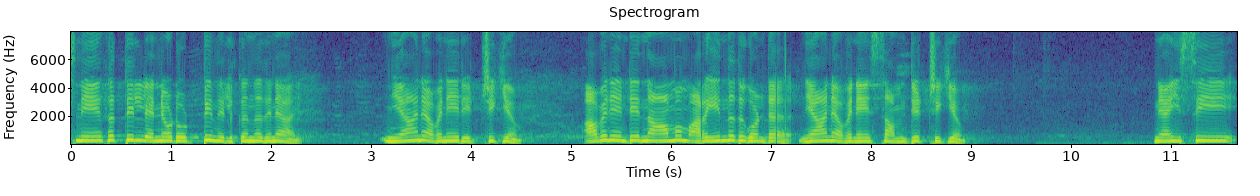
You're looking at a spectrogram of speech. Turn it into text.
സ്നേഹത്തിൽ എന്നോട് ഒട്ടി നിൽക്കുന്നതിനാൽ ഞാൻ അവനെ രക്ഷിക്കും. അവൻ എന്റെ നാമം അറിയുന്നത് കൊണ്ട് ഞാൻ അവനെ സംരക്ഷിക്കും. നൈസി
